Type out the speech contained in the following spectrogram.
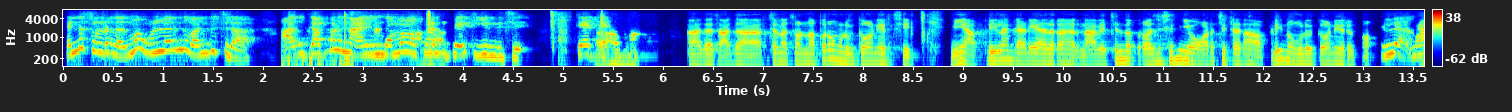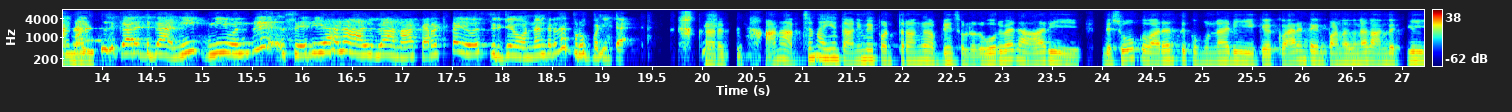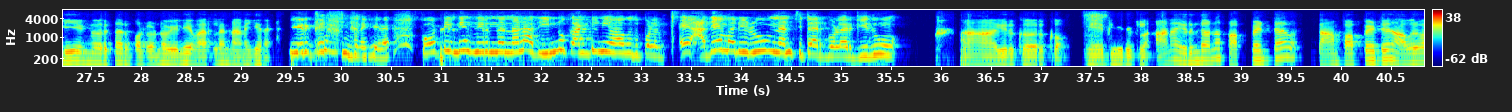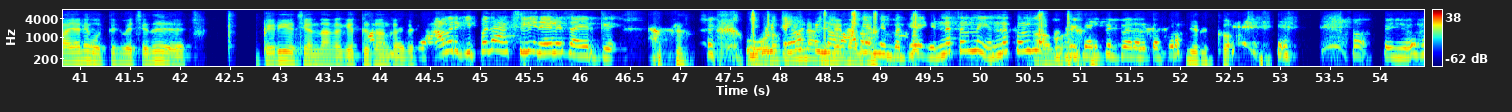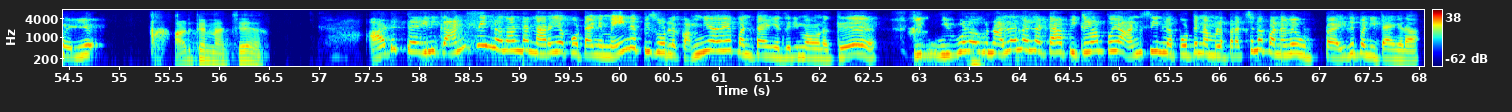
என்ன சொல்றது? அதுமா உள்ள இருந்து வந்துச்சுடா. அதுக்கப்புறம் நான் இந்த அம்மா உட்கார்ந்து பேசி இருந்துச்சு கேட்டேன் அத அது அர்ச்சனா சொன்ன அப்புறம் உங்களுக்கு தோணிருச்சு. நீ அப்படிலாம் கிடையாதுடா நான் வச்சிருந்த ப்ரொஜெக்ஷன் நீ உடைச்சிட்டடா அப்படின்னு உங்களுக்கு தோணி இருக்கும் இல்ல நான் நினைச்சது கரெக்ட் தான். நீ நீ வந்து சரியான ஆளுதான். நான் கரெக்டா யோசிச்சிருக்கேன் ஒன்னன்றத ப்ரூவ் பண்ணிட்டேன். கரெக்ட் ஆனா அர்ச்சனா ஏன் தனிமைப்படுத்துறாங்க அப்படின்னு சொல்றாரு? ஒருவேளை ஆரி இந்த ஷோக்கு வர்றதுக்கு முன்னாடி குவாரண்டைன் பண்ணதுனால அந்த ஃபீல்ட்லயே இன்னும் இருக்காரு போல. இன்னும் வெளியே வரலன்னு நினைக்கிறேன். இருக்கலாம்னு நினைக்கிறேன். ஃபோர்டீன் டேஸ் இருந்ததுனால அது இன்னும் கண்டினியூ ஆகுது போல ஏ அதே மாதிரி ரூம் நினைச்சிட்டாரு போல இருக்கு இதுவும். ஆஹ் இருக்கும் இருக்கும். மேபி இருக்கலாம். ஆனா இருந்தாலும் பப்பெட்ட தான் பப்பெட்டுன்னு அவர் வாயாலே ஒத்துக்க வச்சது பெரிய விஷயம் தாங்க கெத்து தாங்க அது. அவருக்கு இப்பதான் ஆக்சுவலி ரியலைஸ் ஆயிருக்கு. என்ன சொல்லணும் என்ன அதுக்கப்புறம். இருக்கும். ஐயோ ஐயோ. அடுத்து என்னாச்சு? அடுத்த இன்னைக்கு அன்சீன்ல தான்டா நிறைய போட்டாங்க. மெயின் எபிசோட்ல கம்மியாவே பண்ணிட்டாங்க தெரியுமா உனக்கு? இவ்வளவு நல்ல நல்ல டாபிக் எல்லாம் போய் அன்சீன்ல போட்டு நம்மள பிரச்சனை பண்ணவே உட்ப இது பண்ணிட்டாங்கடா.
